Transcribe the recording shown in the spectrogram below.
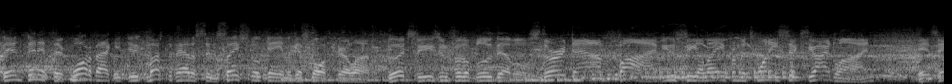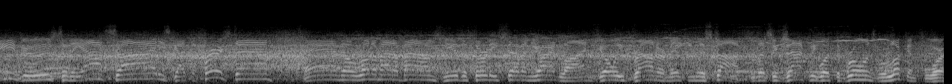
Ben Bennett, their quarterback at Duke, must have had a sensational game against North Carolina. Good season for the Blue Devils. Third down, five. UCLA from the 26-yard line. It's Andrews to the outside. He's got the first down, and they'll run him out of bounds near the 37-yard line. Joey Browner making the stop. So that's exactly what the Bruins were looking for.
